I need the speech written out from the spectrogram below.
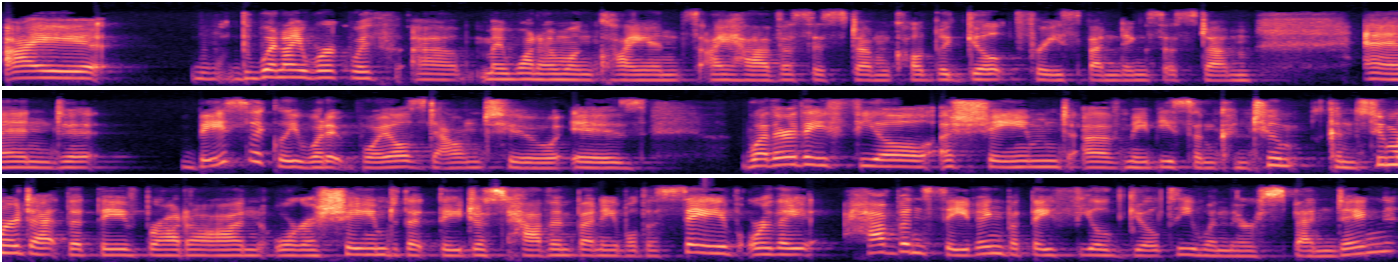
i when I work with uh, my one on one clients, I have a system called the guilt free spending system. And basically what it boils down to is whether they feel ashamed of maybe some consum- consumer debt that they've brought on, or ashamed that they just haven't been able to save, or they have been saving, but they feel guilty when they're spending.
